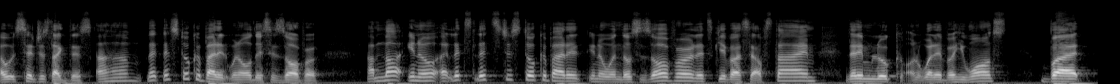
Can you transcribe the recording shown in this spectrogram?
I would say just like this. Um, let, let's talk about it when all this is over. I'm not, you know, uh, let's let's just talk about it, you know, when this is over. Let's give ourselves time. Let him look on whatever he wants. But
